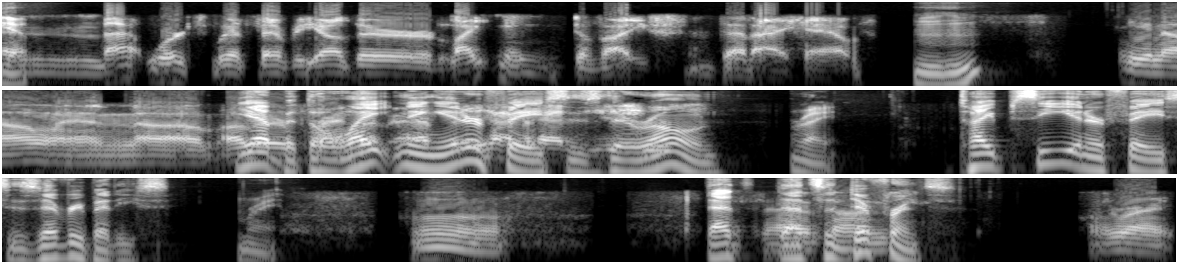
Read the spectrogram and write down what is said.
Yep. and that works with every other Lightning device that I have. Mm-hmm. You know, and uh, yeah, but the Lightning had, they haven't interface had is issues. their own. right, Type C interface is everybody's. right. Hmm. That's that's a sounds- difference. Right.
